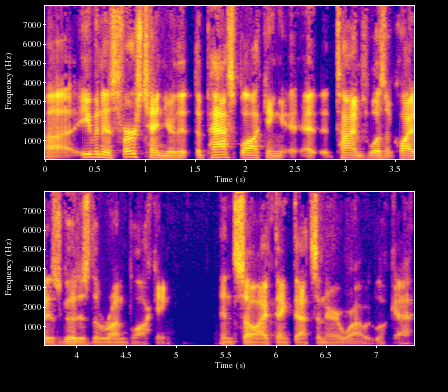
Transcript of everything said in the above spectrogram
uh, even his first tenure, that the pass blocking at, at times wasn't quite as good as the run blocking. And so I think that's an area where I would look at.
